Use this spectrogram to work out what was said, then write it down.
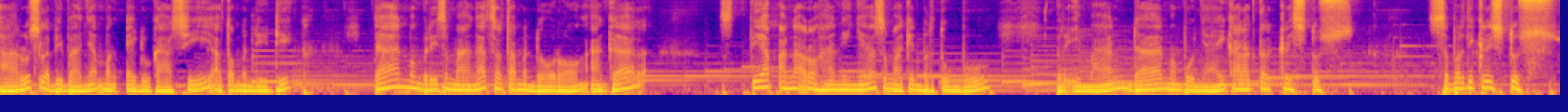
harus lebih banyak mengedukasi atau mendidik dan memberi semangat serta mendorong agar setiap anak rohaninya semakin bertumbuh, beriman, dan mempunyai karakter Kristus. Seperti Kristus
